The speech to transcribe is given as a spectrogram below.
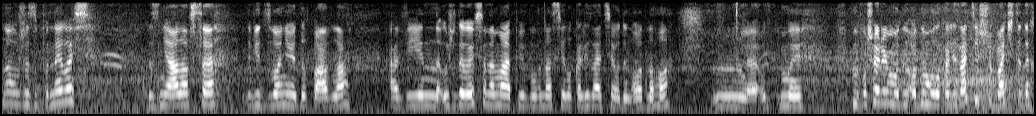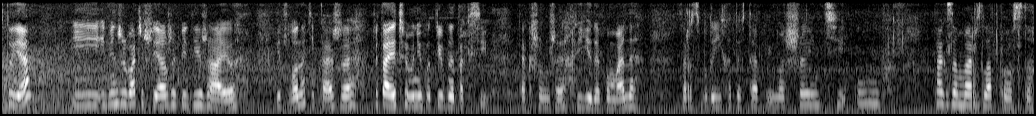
Ну, вже зупинилась, зняла все, віддзвонюю до Павла. А він вже дивився на мапі, бо в нас є локалізація один одного. Ми, ми поширюємо один одному локалізацію, щоб бачити, де хто є. І, і він же бачить, що я вже під'їжджаю. І дзвонить і каже, питає, чи мені потрібне таксі. Так що вже їде по мене. Зараз буду їхати в теплій машинці. У, так замерзла просто.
